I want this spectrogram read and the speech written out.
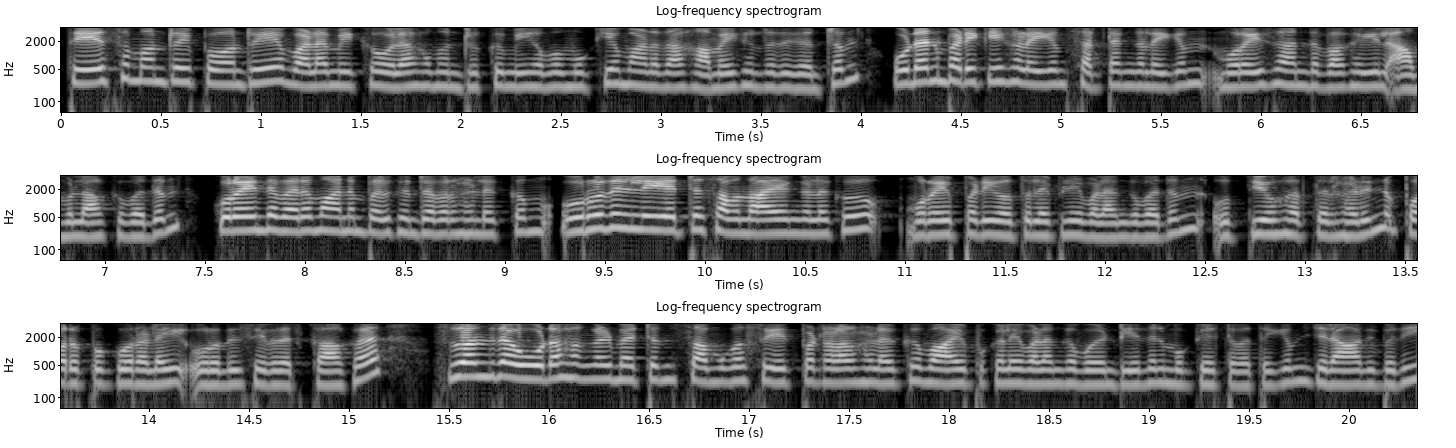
தேசம் ஒன்றை போன்றே வளமிக்க உலகம் ஒன்றுக்கு மிகவும் முக்கியமானதாக அமைகின்றது என்றும் உடன்படிக்கைகளையும் சட்டங்களையும் முறை சார்ந்த வகையில் அமலாக்குவதும் குறைந்த வருமானம் பெறுகின்றவர்களுக்கும் உறுதிநிலையற்ற சமுதாயங்களுக்கு முறைப்படி ஒத்துழைப்பினை வழங்குவதும் உத்தியோகத்தர்களின் பொறுப்புக்கூறலை உறுதி செய்வதற்காக சுதந்திர ஊடகங்கள் மற்றும் சமூக செயற்பாட்டாளர்களுக்கு வாய்ப்புகளை வழங்க வேண்டியதன் முக்கியத்துவத்தையும் ஜனாதிபதி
